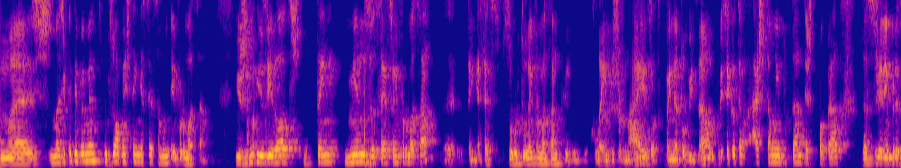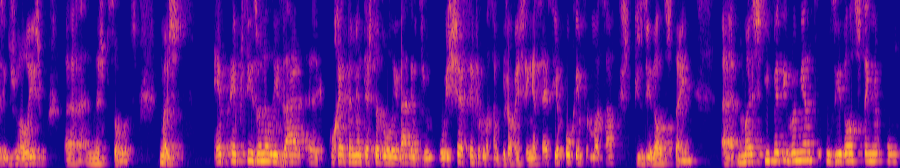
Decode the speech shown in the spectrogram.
mas, mas efetivamente os jovens têm acesso a muita informação. E os, e os idosos têm menos acesso à informação, uh, têm acesso sobretudo à informação que, que leem nos jornais ou que vem na televisão. Por isso é que eu tenho, acho tão importante este papel da assessoria de imprensa e do jornalismo uh, nas pessoas. Mas é, é preciso analisar corretamente esta dualidade entre o excesso de informação que os jovens têm acesso e a pouca informação que os idosos têm. Uh, mas efetivamente os idosos têm um,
